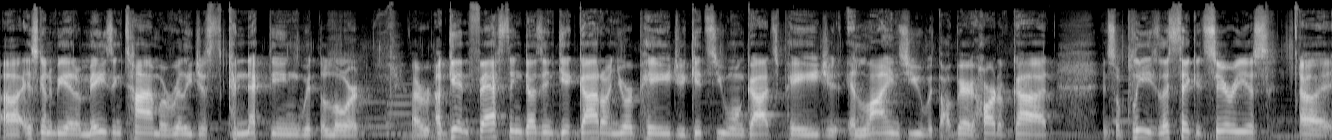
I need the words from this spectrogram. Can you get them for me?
Uh, it's going to be an amazing time of really just connecting with the Lord. Uh, again, fasting doesn't get God on your page, it gets you on God's page. It aligns you with the very heart of God. And so please, let's take it serious. Uh,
